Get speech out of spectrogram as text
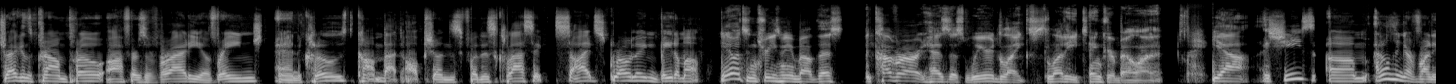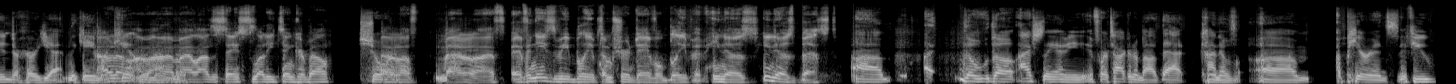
Dragon's Crown Pro offers a variety of ranged and closed combat options for this classic side scrolling beat 'em up. You know what intrigues me about this? The cover art has this weird, like, slutty Tinkerbell on it. Yeah, she's, um, I don't think I've run into her yet in the game. I I, don't know. can't Am, I allowed to say slutty Tinkerbell? Sure. I don't know. If, I don't know. If, if it needs to be bleeped, I'm sure Dave will bleep it. He knows. He knows best. Um, I- the the actually, I mean, if we're talking about that kind of um, appearance, if you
